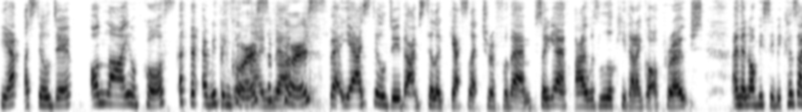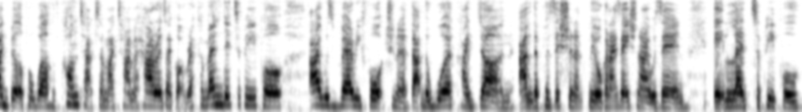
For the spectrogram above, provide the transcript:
Yeah, I still do. Online, of course. Everything's of course, online of now. course. But yeah, I still do that. I'm still a guest lecturer for them. So yeah, I was lucky that I got approached. And then obviously because I'd built up a wealth of contacts and my time at Harrods, I got recommended to people. I was very fortunate that the work I'd done and the position and the organization I was in, it led to people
